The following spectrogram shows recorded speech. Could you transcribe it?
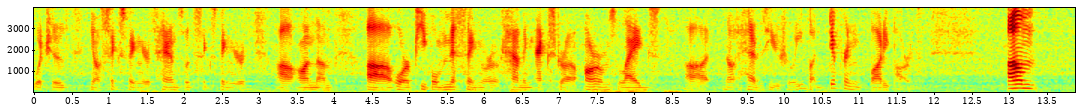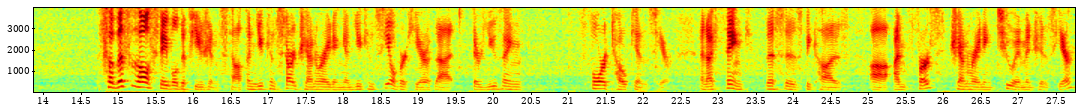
which is, you know, six fingers, hands with six fingers uh, on them, uh, or people missing or having extra arms, legs uh, not heads usually, but different body parts. Um, so this is all stable diffusion stuff, and you can start generating, and you can see over here that they're using four tokens here. And I think this is because uh, I'm first generating two images here,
